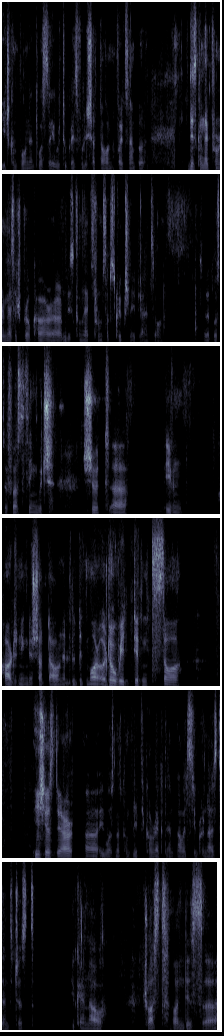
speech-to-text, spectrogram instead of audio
each component was able to gracefully shut down. For example, disconnect from a message broker, um, disconnect from subscription API and so on. So that was the first thing which should uh, even hardening the shutdown a little bit more. Although we didn't saw issues there, uh, it was not completely correct and now it's synchronized and just you can now trust on this uh,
